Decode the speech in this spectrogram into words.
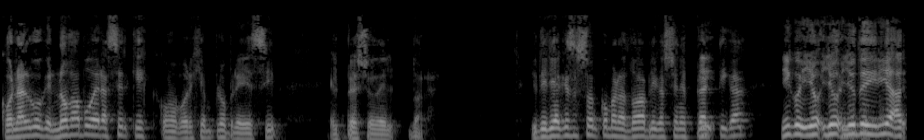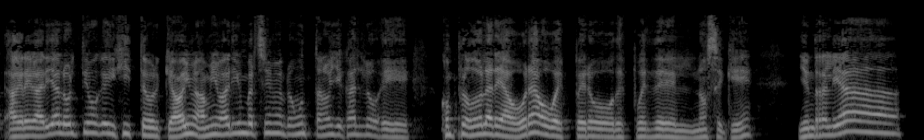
con algo que no va a poder hacer, que es como, por ejemplo, predecir el precio del dólar. Yo diría que esas son como las dos aplicaciones prácticas. Nico, yo, yo, yo te diría, agregaría lo último que dijiste, porque a mí, a mí varios inversores me preguntan, oye, Carlos, eh, ¿compro dólares ahora o espero después del no sé qué? Y en realidad,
